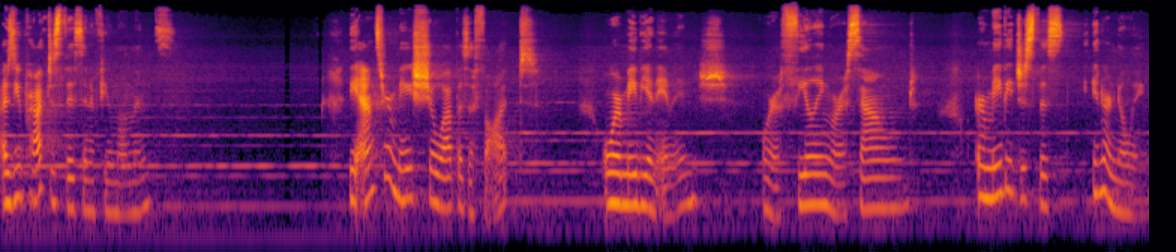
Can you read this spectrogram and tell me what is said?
As you practice this in a few moments, the answer may show up as a thought, or maybe an image, or a feeling, or a sound, or maybe just this inner knowing.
